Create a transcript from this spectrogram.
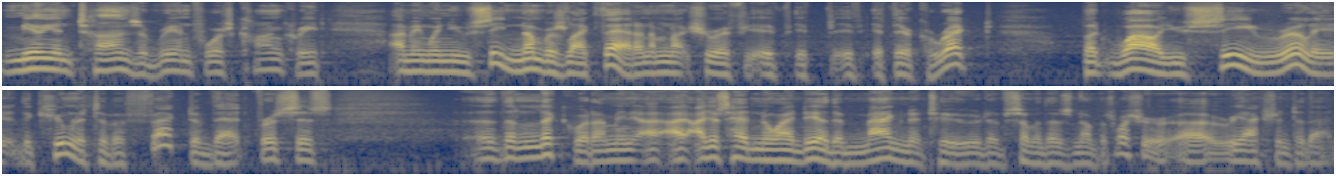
million tons of reinforced concrete. I mean, when you see numbers like that, and I'm not sure if, if, if, if, if they're correct, but wow, you see really the cumulative effect of that versus uh, the liquid, I mean, I, I just had no idea the magnitude of some of those numbers. What's your uh, reaction to that?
